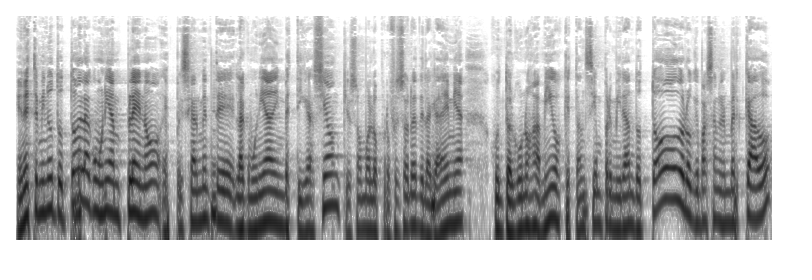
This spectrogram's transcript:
En este minuto, toda la comunidad en pleno, especialmente la comunidad de investigación, que somos los profesores de la academia, junto a algunos amigos que están siempre mirando todo lo que pasa en el mercado,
